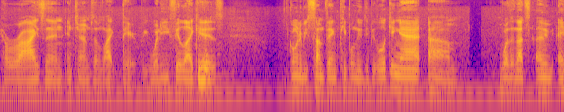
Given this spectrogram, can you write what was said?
horizon in terms of like therapy? What do you feel like mm-hmm. is going to be something people need to be looking at? Um, whether that's a, a,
